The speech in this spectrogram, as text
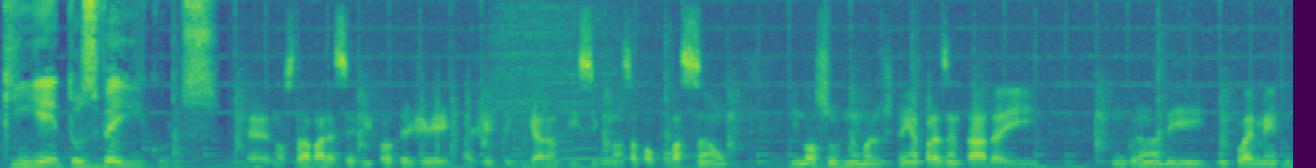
500 veículos. É, nosso trabalho é servir e proteger, a gente tem que garantir segurança à população e nossos números têm apresentado aí um grande implemento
